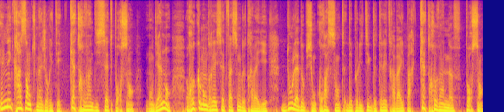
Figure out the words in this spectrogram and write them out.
Une écrasante majorité, 97% mondialement, recommanderait cette façon de travailler, d'où l'adoption croissante des politiques de télétravail par 89%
